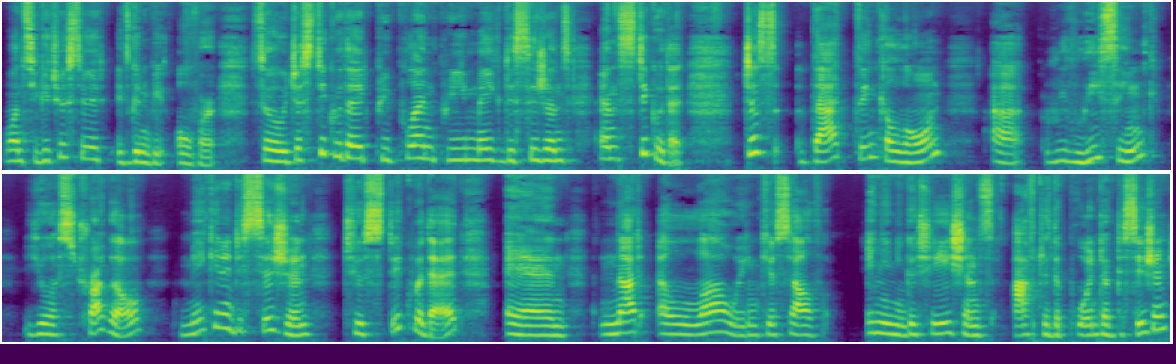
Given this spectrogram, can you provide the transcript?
once you get used to it it's going to be over. So just stick with it pre-plan pre-make decisions and stick with it. Just that thing alone uh, releasing your struggle making a decision to stick with it and not allowing yourself any negotiations after the point of decision,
